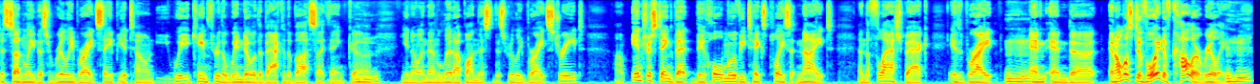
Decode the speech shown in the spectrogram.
to suddenly this really bright sepia tone. We came through the window of the back of the bus, I think. Uh, you know, and then lit up on this this really bright street. Um, interesting that the whole movie takes place at night, and the flashback is bright and and uh, and almost devoid of color, really, w-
